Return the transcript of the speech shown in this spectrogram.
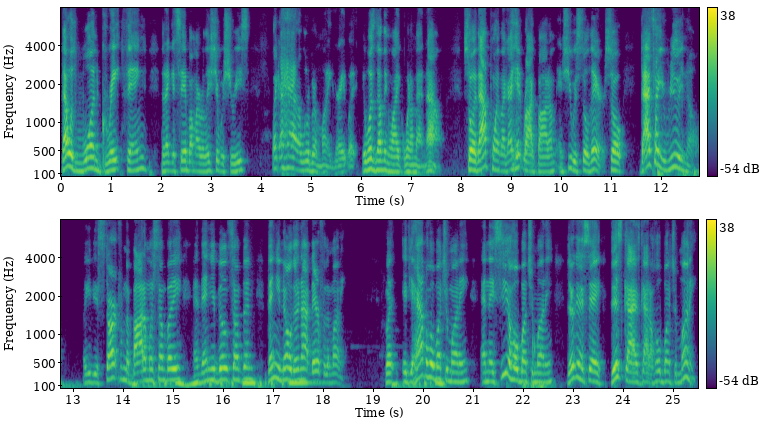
That was one great thing that I could say about my relationship with Sharice. Like I had a little bit of money, great, but it was nothing like what I'm at now. So at that point, like I hit rock bottom and she was still there. So that's how you really know. Like if you start from the bottom with somebody and then you build something, then you know they're not there for the money. But if you have a whole bunch of money and they see a whole bunch of money, they're going to say, This guy's got a whole bunch of money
